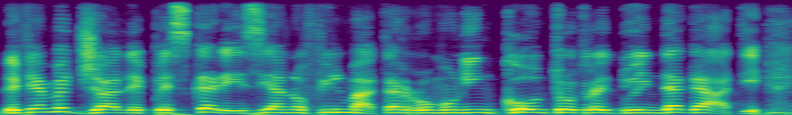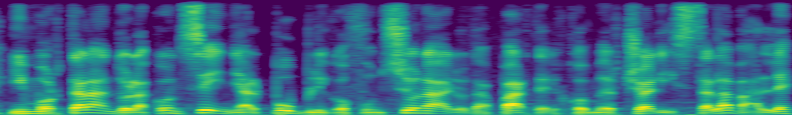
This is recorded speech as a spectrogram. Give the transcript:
le fiamme gialle pescaresi hanno filmato a Roma un incontro tra i due indagati, immortalando la consegna al pubblico funzionario da parte del commercialista Lavalle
